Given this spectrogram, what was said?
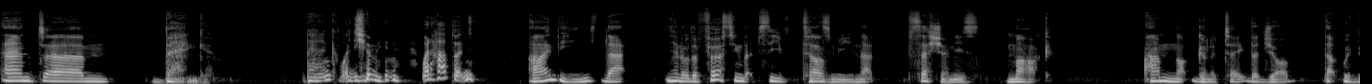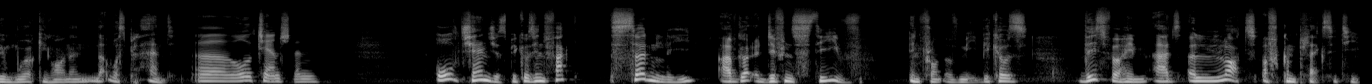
And um, bang. Bang? What do you mean? What happened? I mean that, you know, the first thing that Steve tells me in that session is Marc, I'm not going to take the job that we've been working on and that was planned. Uh, all changed then. All changes because, in fact, suddenly I've got a different Steve in front of me because this for him adds a lot of complexity.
